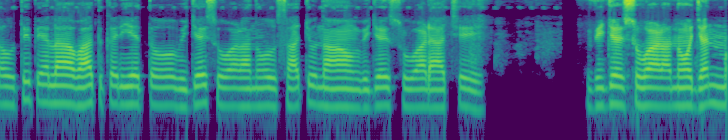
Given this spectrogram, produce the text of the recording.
સૌથી પહેલાં વાત કરીએ તો વિજય સુવાળાનું સાચું નામ વિજય સુવાળા છે. વિજય સુવાળાનો જન્મ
